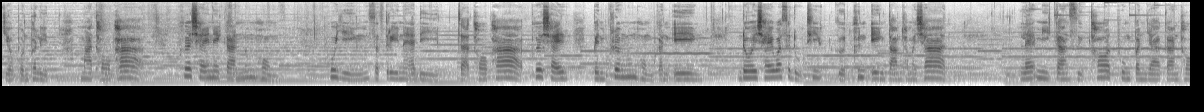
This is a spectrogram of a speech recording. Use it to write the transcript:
เกี่ยวผลผลิต มาทอผ้า เพื่อใช้ในการนุ่งห่ม ผู้หญิงสตรีในอดีตจะทอผ้าเพื่อใช้เป็นเครื่องนุ่งห่มกันเอง โดยใช้วัสดุที่เกิดขึ้นเองตามธรรมชาติ และมีการสืบทอดภูมิปัญญาการทอ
